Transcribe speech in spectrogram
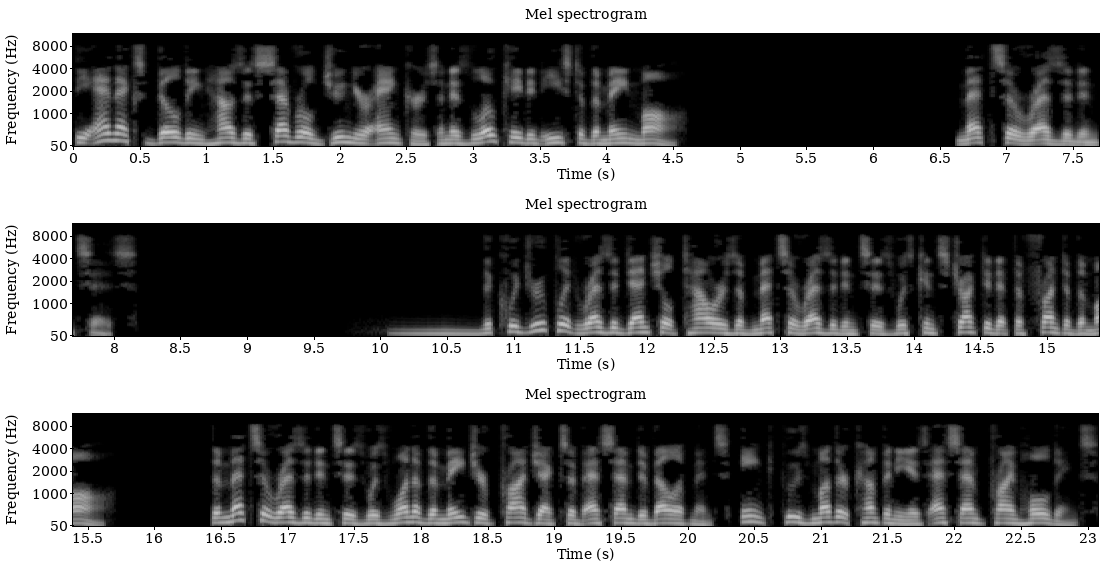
The annex building houses several junior anchors and is located east of the main mall. Mezza Residences The quadruplet residential towers of Mezza Residences was constructed at the front of the mall. The Mezza Residences was one of the major projects of SM Developments, Inc., whose mother company is SM Prime Holdings.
